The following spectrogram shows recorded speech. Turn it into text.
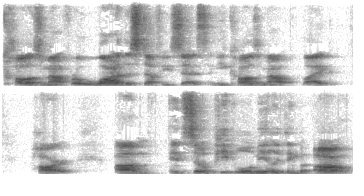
calls him out for a lot of the stuff he says, and he calls him out like hard. Um, and so people immediately think, "But oh,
